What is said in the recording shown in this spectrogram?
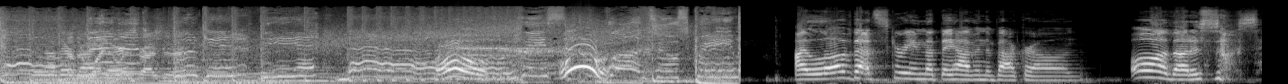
Another riser. Another riser. Oh! I love that scream that they have in the background. Oh, that is so sick.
